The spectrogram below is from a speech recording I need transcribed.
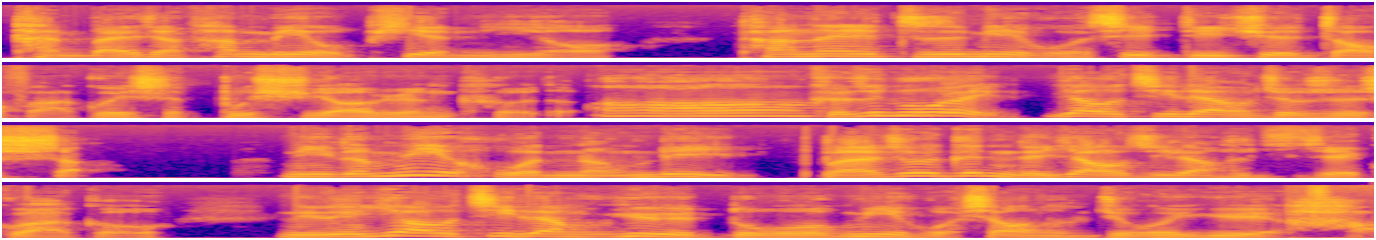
坦白讲，他没有骗你哦。他那一支灭火器的确照法规是不需要认可的哦。可是各位，药剂量就是少。你的灭火能力本来就会跟你的药剂量是直接挂钩，你的药剂量越多，灭火效能就会越好，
